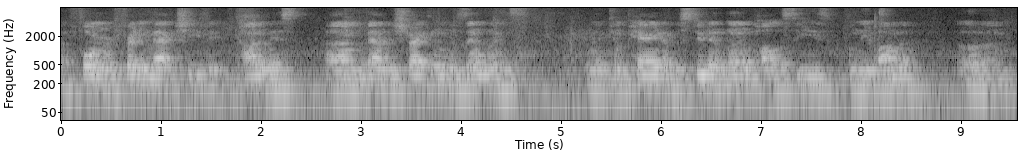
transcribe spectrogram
a former Freddie Mac chief economist, um, found a striking resemblance in the comparing of the student loan policies from the Obama um,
